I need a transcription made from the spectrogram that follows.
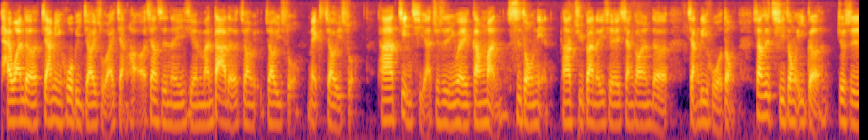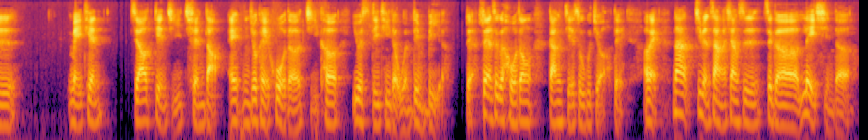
台湾的加密货币交易所来讲，好了，像是那一些蛮大的交交易所，Max 交易所。他近期啊，就是因为刚满四周年，他举办了一些相关的奖励活动，像是其中一个就是每天只要点击签到，哎，你就可以获得几颗 USDT 的稳定币了。对，虽然这个活动刚结束不久，对，OK，那基本上啊像是这个类型的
